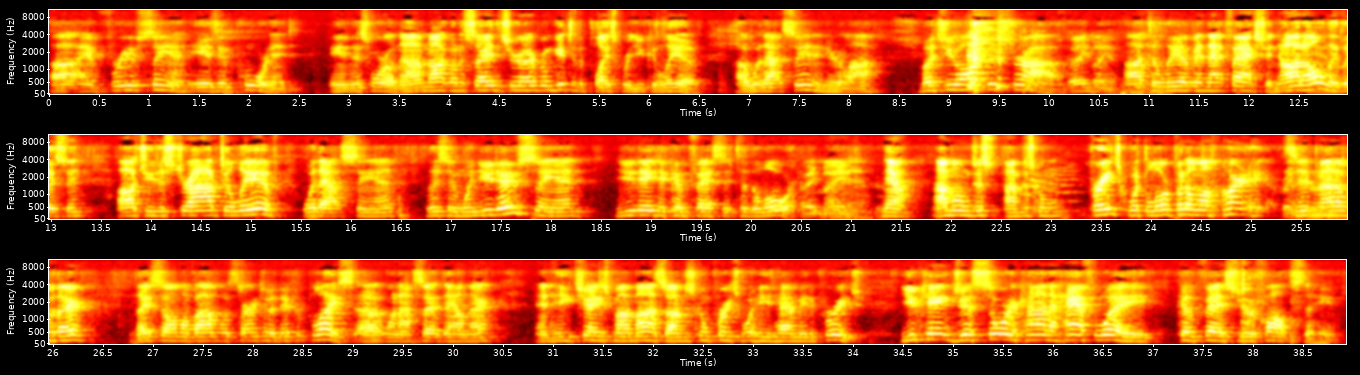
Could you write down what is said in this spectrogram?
uh, and free of sin is important in this world. Now, I'm not going to say that you're ever going to get to the place where you can live uh, without sin in your life, but you ought to strive uh, to live in that fashion. Not only, listen, ought you to strive to live without sin. Listen, when you do sin, you need to confess it to the Lord. Amen. Now, I'm on just I'm just going to preach what the Lord put on my heart, sitting right over there. They saw my Bible was turned to a different place uh, when I sat down there, and he changed my mind. So I'm just going to preach what he'd have me to preach. You can't just sort of kind of halfway confess your faults to him.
